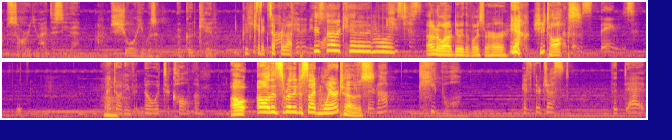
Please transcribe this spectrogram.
I'm sorry you had to see that. I'm sure he was a, a good kid. Good He's kid, except for that. He's not a kid anymore. He's just I don't know why I'm doing the voice for her. Yeah. She talks. those things. I oh. don't even know what to call them. Oh, oh, this is where they decide where muertos. They're not people. If they're just the dead.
